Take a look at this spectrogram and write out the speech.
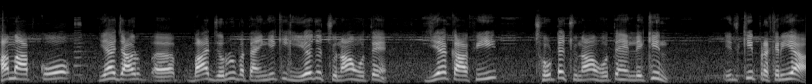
हम आपको यह बात ज़रूर बताएँगे कि ये जो चुनाव होते हैं यह काफ़ी छोटे चुनाव होते हैं, लेकिन इनकी प्रक्रिया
